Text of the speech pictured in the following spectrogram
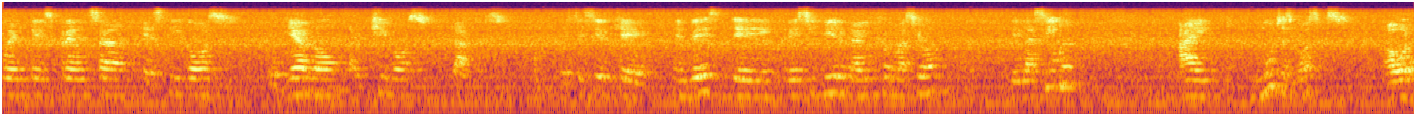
fuentes, prensa, testigos, gobierno, archivos, datos. Es decir, que en vez de recibir la información de la cima, hay muchas cosas ahora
